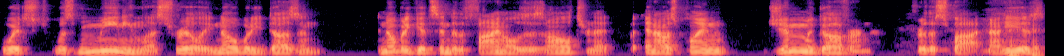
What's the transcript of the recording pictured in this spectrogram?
which was meaningless, really. Nobody doesn't, nobody gets into the finals as an alternate. And I was playing Jim McGovern for the spot. Now he is,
